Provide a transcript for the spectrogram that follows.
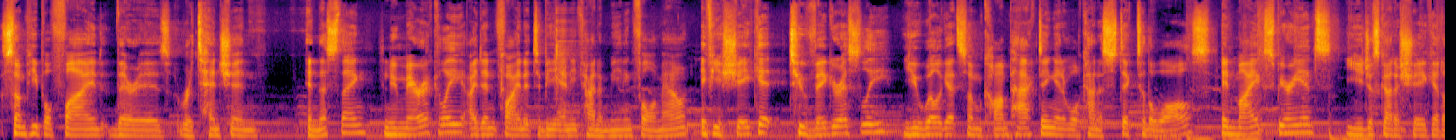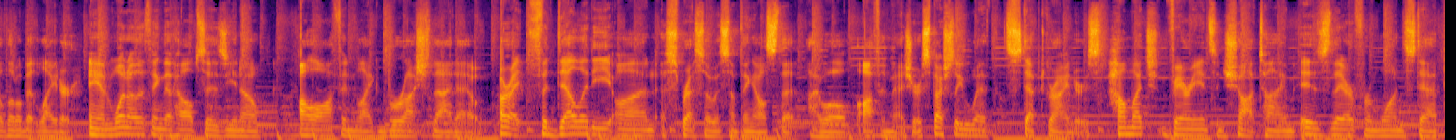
Some people find there is retention in this thing. Numerically, I didn't find it to be any kind of meaningful amount. If you shake it too vigorously, you will get some compacting and it will kind of stick to the walls. In my experience, you just got to shake it a little bit lighter. And one other thing that helps is, you know, I'll often like brush that out. All right, fidelity on espresso is something else that I will often measure, especially with stepped grinders. How much variance in shot time is there from one step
